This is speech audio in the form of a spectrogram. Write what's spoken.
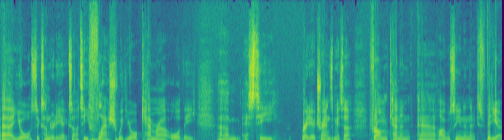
uh, your 600EX RT flash with your camera or the um, ST radio transmitter from Canon. Uh, I will see you in the next video.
